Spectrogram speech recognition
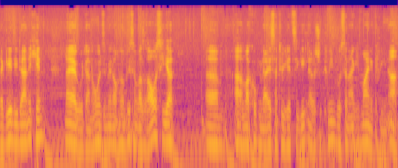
Da gehen die da nicht hin. Naja gut, dann holen sie mir noch so ein bisschen was raus hier. Ähm, aber mal gucken, da ist natürlich jetzt die gegnerische Queen. Wo ist denn eigentlich meine Queen? Ah,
